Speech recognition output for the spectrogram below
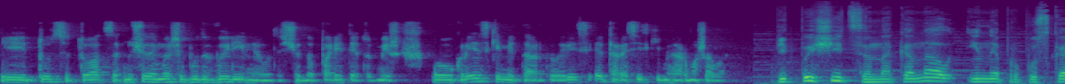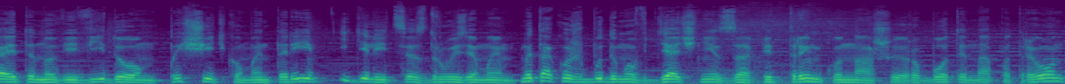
І тут ситуація ну щонайменше буде вирівнювати щодо паритету між українськими та артилерійськими та російськими гармашами. Підпишіться на канал і не пропускайте нові відео. Пишіть коментарі і діліться з друзями. Ми також будемо вдячні за підтримку нашої роботи на Patreon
